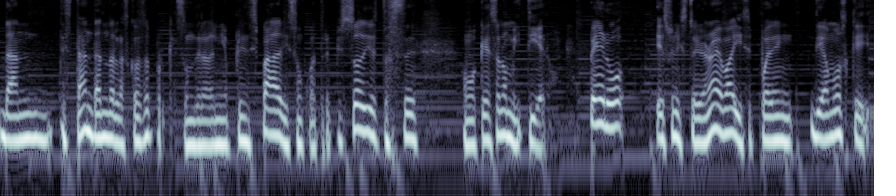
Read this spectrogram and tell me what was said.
dan, están dando las cosas porque son de la línea principal y son cuatro episodios, entonces como que eso lo omitieron. Pero es una historia nueva y se pueden, digamos que,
